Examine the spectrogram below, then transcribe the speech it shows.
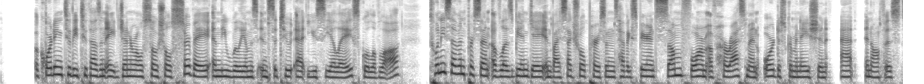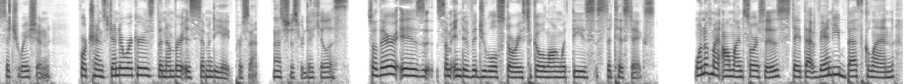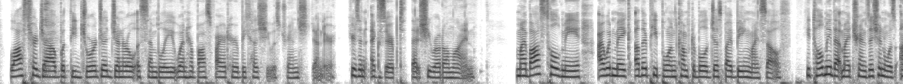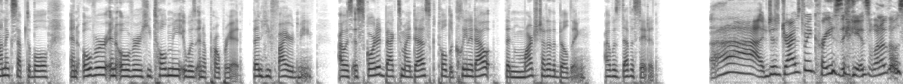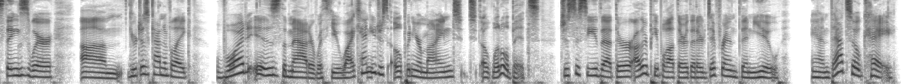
According to the 2008 General Social Survey and the Williams Institute at UCLA School of Law, 27% of lesbian, gay, and bisexual persons have experienced some form of harassment or discrimination at an office situation. For transgender workers, the number is 78%. That's just ridiculous. So there is some individual stories to go along with these statistics. One of my online sources state that Vandy Beth Glenn lost her job with the Georgia General Assembly when her boss fired her because she was transgender. Here's an excerpt that she wrote online. My boss told me I would make other people uncomfortable just by being myself. He told me that my transition was unacceptable, and over and over he told me it was inappropriate. Then he fired me. I was escorted back to my desk, told to clean it out, then marched out of the building. I was devastated. Ah, it just drives me crazy. It's one of those things where um, you're just kind of like, what is the matter with you? Why can't you just open your mind a little bit just to see that there are other people out there that are different than you, and that's okay.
